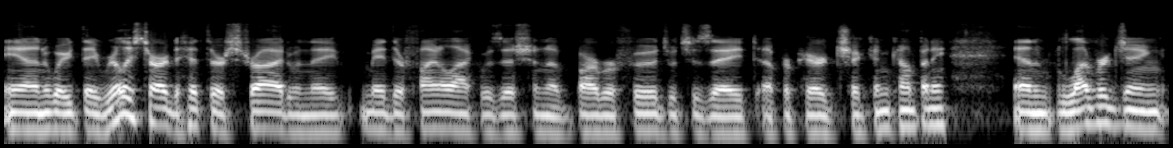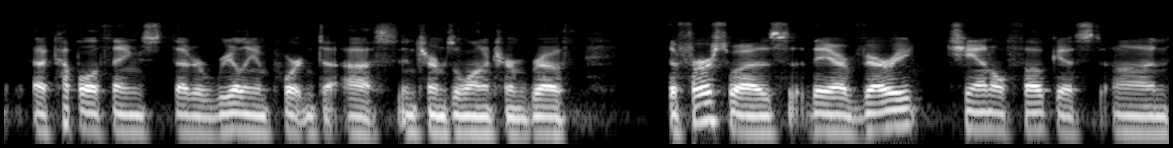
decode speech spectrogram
and we, they really started to hit their stride when they made their final acquisition of Barber Foods, which is a, a prepared chicken company, and leveraging a couple of things that are really important to us in terms of long-term growth. The first was they are very channel focused on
